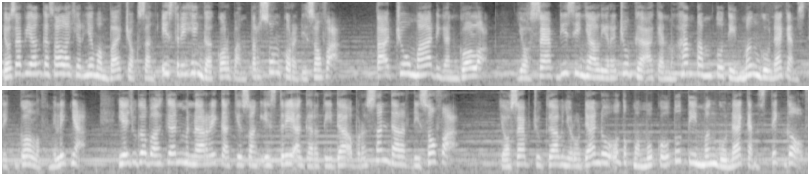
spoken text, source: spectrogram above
Yosep yang kesal akhirnya membacok sang istri hingga korban tersungkur di sofa. Tak cuma dengan golok, Yosep disinyalir juga akan menghantam Tuti menggunakan stick golf miliknya. Ia juga bahkan menarik kaki sang istri agar tidak bersandar di sofa. Yosef juga menyuruh Danu untuk memukul Tuti menggunakan stick golf.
